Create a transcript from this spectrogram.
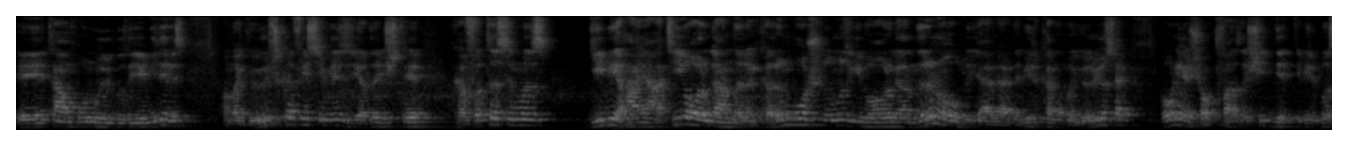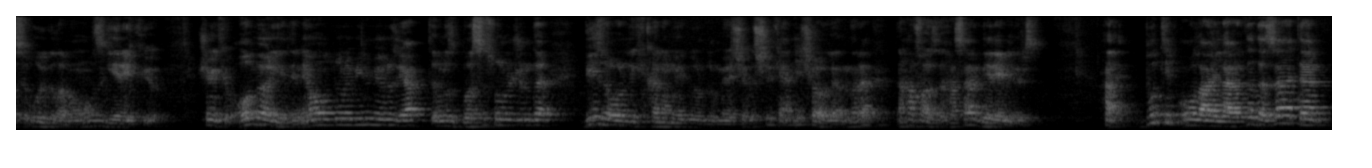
e, tampon uygulayabiliriz. Ama göğüs kafesimiz ya da işte kafatasımız gibi hayati organların, karın boşluğumuz gibi organların olduğu yerlerde bir kanama görüyorsak oraya çok fazla şiddetli bir bası uygulamamız gerekiyor. Çünkü o bölgede ne olduğunu bilmiyoruz. Yaptığımız bası sonucunda biz oradaki kanamayı durdurmaya çalışırken iç organlara daha fazla hasar verebiliriz. Ha, bu tip olaylarda da zaten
